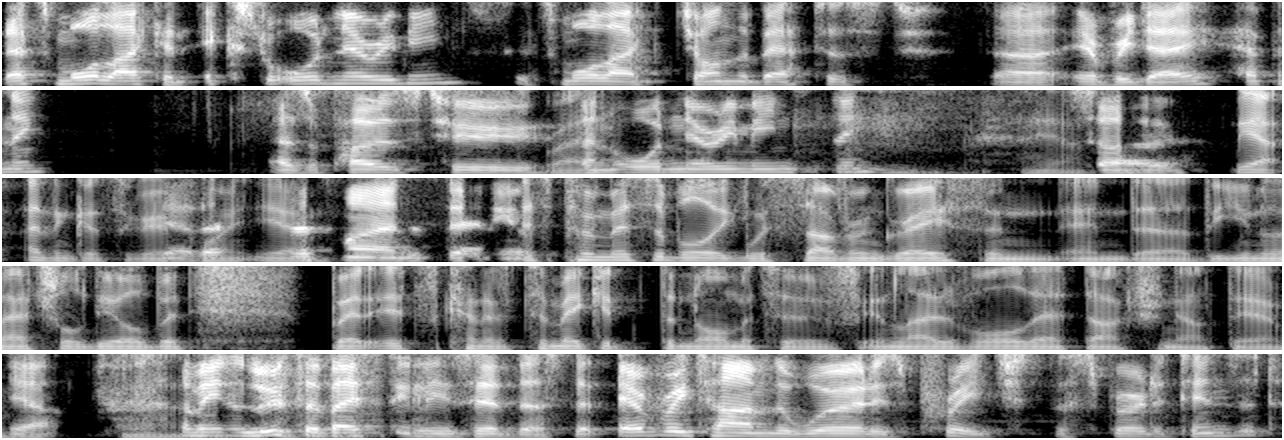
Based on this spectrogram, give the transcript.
that's more like an extraordinary means. It's more like John the Baptist uh, every day happening, as opposed to Right. an ordinary means thing. Yeah. So yeah, I think that's a great yeah, that, point. Yeah. that's my understanding. Of, it's permissible with sovereign grace and and uh, the unilateral deal, but but it's kind of to make it the normative in light of all that doctrine out there. Yeah. Uh, I mean, Luther basically said this that every time the word is preached, the Spirit attends it.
